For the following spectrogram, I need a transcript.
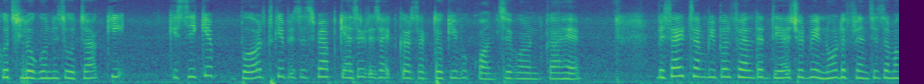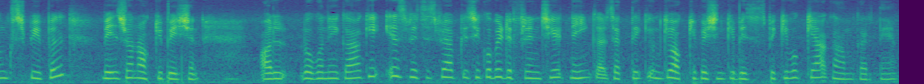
कुछ लोगों ने सोचा कि किसी के बर्थ के बेसिस पे आप कैसे डिसाइड कर सकते हो कि वो कौन से वर्ण का है। Beside some people felt that there should be no differences amongst people based on occupation और लोगों ने कहा कि इस बेसिस पे आप किसी को भी डिफ्रेंशिएट नहीं कर सकते कि उनके ऑक्यूपेशन के बेसिस पे कि वो क्या काम करते हैं।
